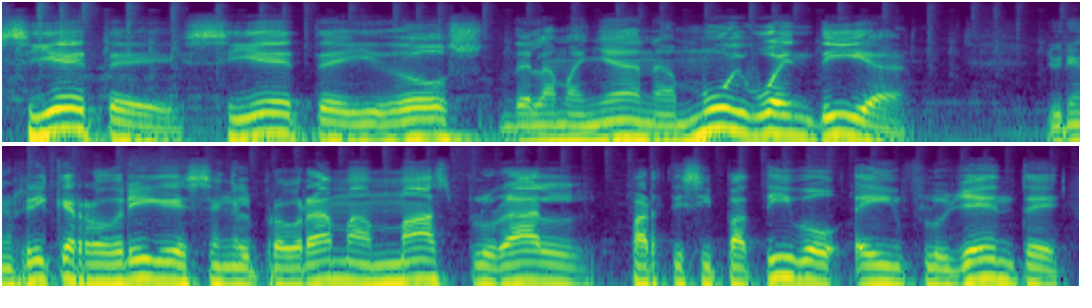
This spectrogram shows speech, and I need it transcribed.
7, 7 y 2 de la mañana. Muy buen día. Yuri Enrique Rodríguez en el programa más plural, participativo e influyente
